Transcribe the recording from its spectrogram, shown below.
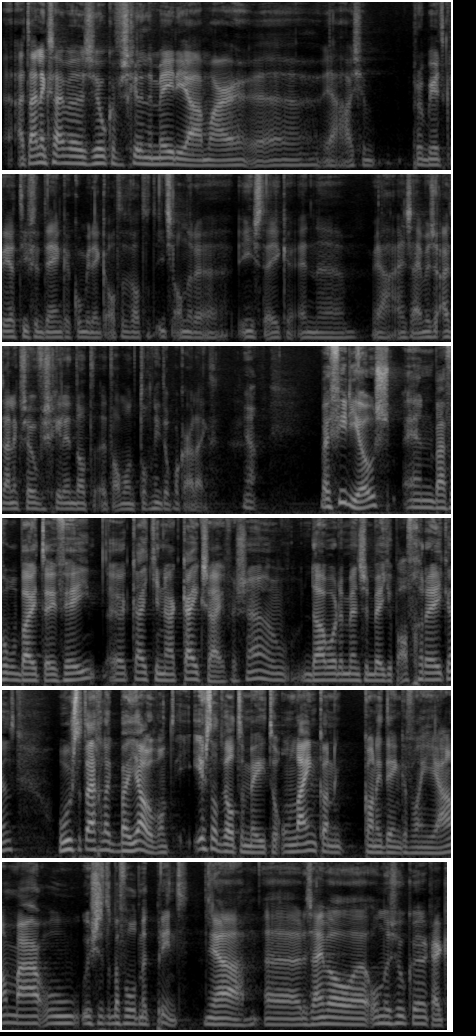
uiteindelijk zijn we zulke verschillende media. Maar ja, als je probeert creatief te denken, kom je denk ik altijd wel tot iets andere insteken. En, eh, ja, en zijn we uiteindelijk zo verschillend dat het allemaal toch niet op elkaar lijkt. Bij video's en bijvoorbeeld bij tv eh, kijk je naar kijkcijfers. Hè? Daar worden mensen een beetje op afgerekend. Hoe is dat eigenlijk bij jou? Want is dat wel te meten? Online kan ik, kan ik denken van ja, maar hoe, hoe zit het bijvoorbeeld met print? Ja, eh, er zijn wel eh, onderzoeken. Kijk,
